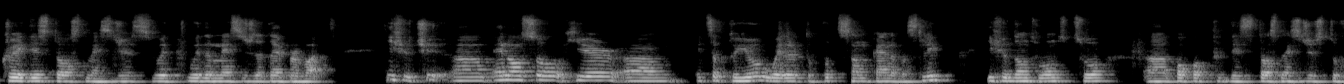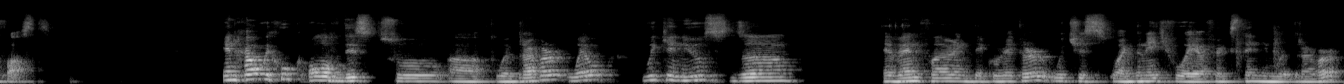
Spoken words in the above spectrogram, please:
create these toast messages with, with the message that I provide. If you choose, um, and also here, um, it's up to you whether to put some kind of a sleep if you don't want to uh, pop up these toast messages too fast. And how we hook all of this to, uh, to WebDriver? Well, we can use the event firing decorator, which is like the native way of extending WebDriver.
